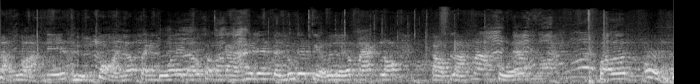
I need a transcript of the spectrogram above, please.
จังหวะนี้ถึงก่อนครับแตงบวยแล้วกรรมการให้เล่นเป็นลูกได้เปรียบไปเลยครับแม็กล็อกกลับหลังมาสวยครับเปิดโอ้โห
